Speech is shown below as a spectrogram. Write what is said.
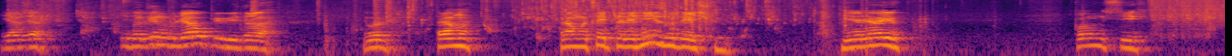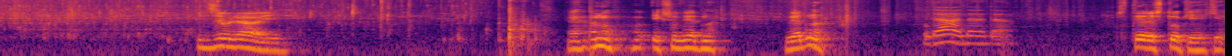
Я вже під один вляв пів відра. І от прямо, прямо цей перегній з водичкою. Я ляю повністю їх. Підживляю їх. Е, а ну, якщо видно. Видно? Да, да, да. Чотири штуки яких.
